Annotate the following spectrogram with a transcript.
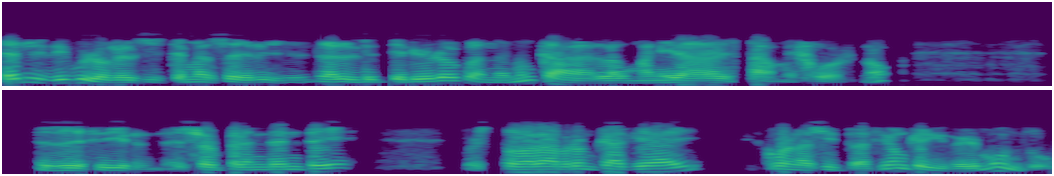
ridículo que el sistema se el deterioro cuando nunca la humanidad ha estado mejor, ¿no? Es decir, es sorprendente pues toda la bronca que hay con la situación que vive el mundo.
